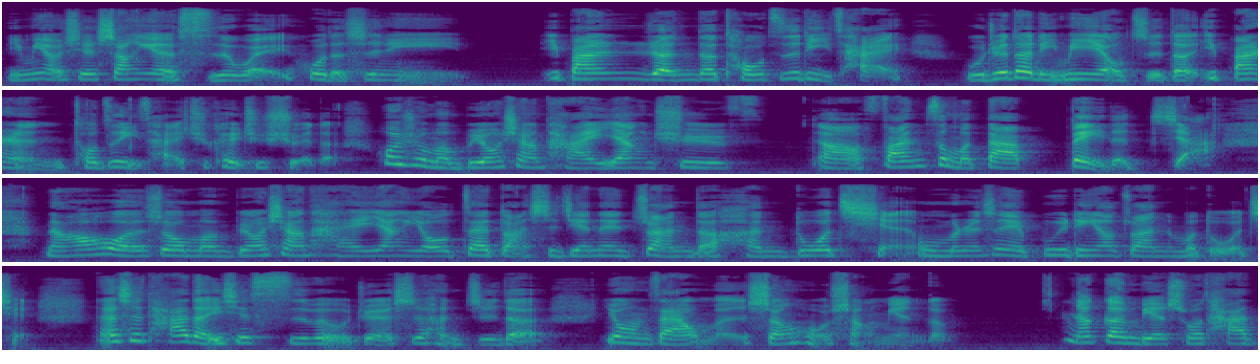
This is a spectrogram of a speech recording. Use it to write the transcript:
里面有些商业思维，或者是你一般人的投资理财，我觉得里面也有值得一般人投资理财去可以去学的。或许我们不用像他一样去。啊，翻这么大倍的价，然后或者说我们不用像他一样有在短时间内赚的很多钱，我们人生也不一定要赚那么多钱。但是他的一些思维，我觉得是很值得用在我们生活上面的。那更别说他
